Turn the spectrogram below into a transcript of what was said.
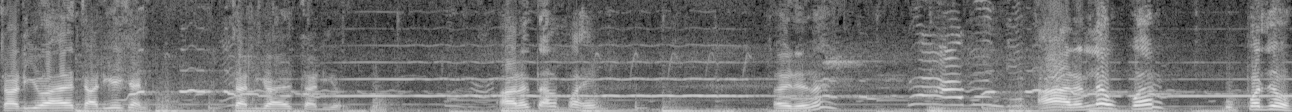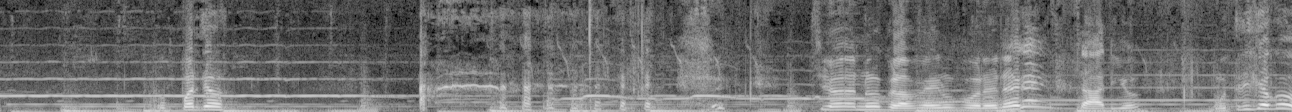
ચાડીઓ આવે ચાડીએ છે ને? ચાડીઓ આવે, ચાડીઓ. અરે તાર પાસે. અરે ને હા અરે લે ઉપર. ઉપર જો. ઉપર જો. ચનો ગ્રાફેનું પોરે ને કઈ? ચાડીઓ. ઉતરી જગો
